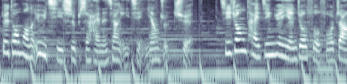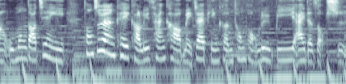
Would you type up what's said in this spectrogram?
对通膨的预期是不是还能像以前一样准确？其中，台经院研究所所长吴梦道建议，投资人可以考虑参考美债平衡通膨率 （BEI） 的走势。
